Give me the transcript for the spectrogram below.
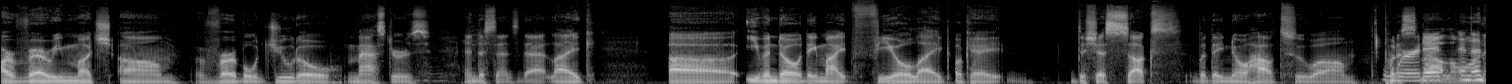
are very much um, verbal judo masters in the sense that like uh, even though they might feel like okay this shit sucks, but they know how to um, put Word a smile on and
